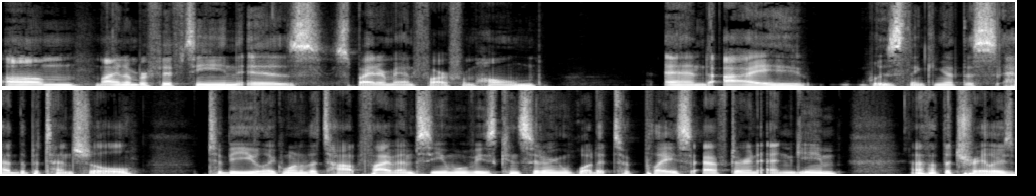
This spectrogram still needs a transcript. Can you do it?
Um, my number 15 is Spider-Man: Far From Home, and I was thinking that this had the potential to be like one of the top five MCU movies, considering what it took place after an Endgame. I thought the trailers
